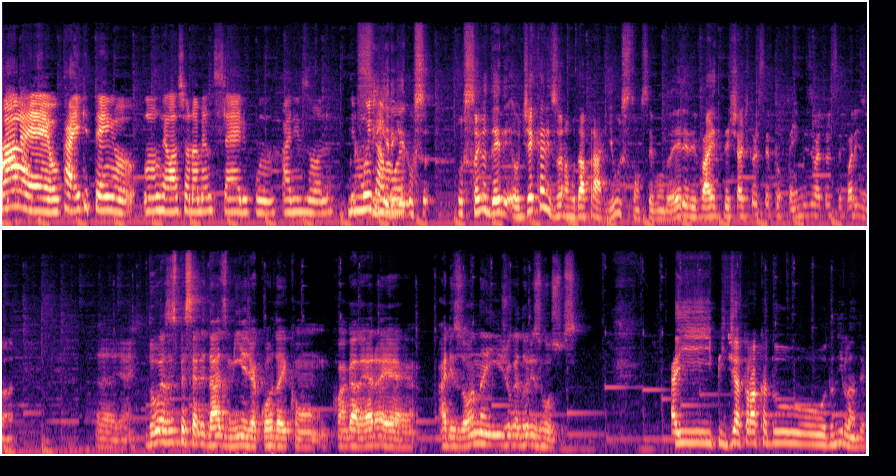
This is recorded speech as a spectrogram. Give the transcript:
Ah, é, o Kaique tem um relacionamento sério com Arizona. De muito Sim, amor. Ele, o, o, sonho dele, o dia que a Arizona mudar para Houston, segundo ele, ele vai deixar de torcer pro Penguins e vai torcer pro Arizona. Ai, ai. Duas especialidades minhas, de acordo aí com, com a galera, é Arizona e jogadores russos. Aí pedir a troca do, do Nylander.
